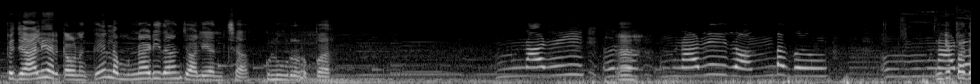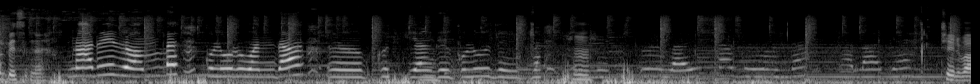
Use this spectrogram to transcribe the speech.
இப்போ ஜாலியாக இருக்கா உனக்கு? இல்லை முன்னாடி தான் ஜாலியாக இருந்துச்சா? குளிர்றப்ப இங்கே பார்த்து பேசுங்க. முன்னாடி ரொம்ப குளிர் வந்தா எனக்கு குளிர் சரி வா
